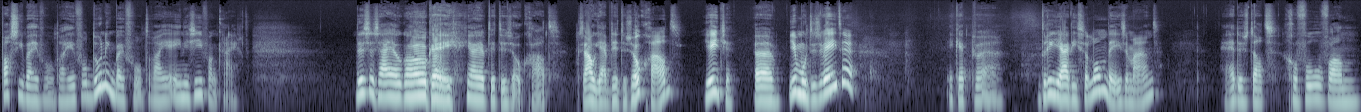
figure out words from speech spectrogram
passie bij voelt, waar je voldoening bij voelt, waar je energie van krijgt. Dus ze zei ook, oké, jij hebt dit dus ook gehad. Ik zou, jij hebt dit dus ook gehad? Jeetje, uh, je moet dus weten. Ik heb uh, drie jaar die salon deze maand. Hè, dus dat gevoel van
